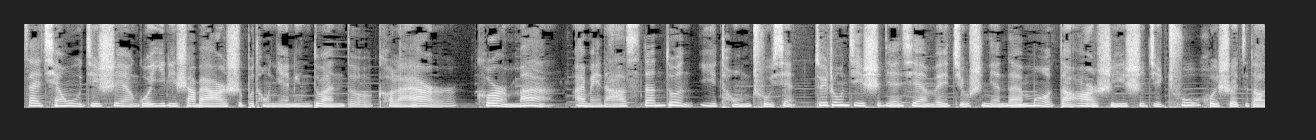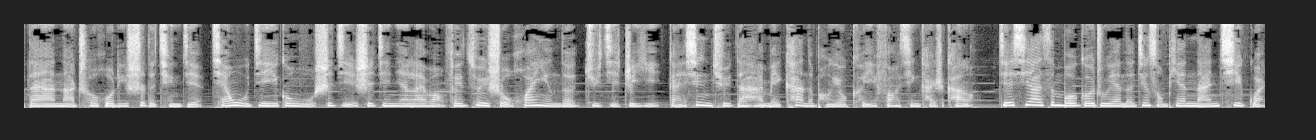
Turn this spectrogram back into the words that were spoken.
在前五季饰演过伊丽莎白二世不同年龄段的克莱尔·科尔曼。艾美达·斯丹顿一同出现。最终季时间线为九十年代末到二十一世纪初，会涉及到戴安娜车祸离世的情节。前五季一共五十集，是近年来网飞最受欢迎的剧集之一。感兴趣但还没看的朋友可以放心开始看了。杰西·艾森伯格主演的惊悚片《男气管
